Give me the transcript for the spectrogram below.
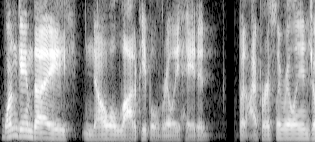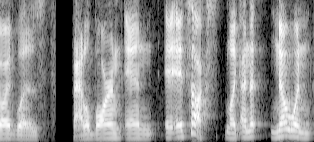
one game that i know a lot of people really hated but i personally really enjoyed was battleborn and it, it sucks like I no one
